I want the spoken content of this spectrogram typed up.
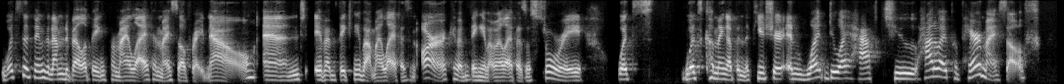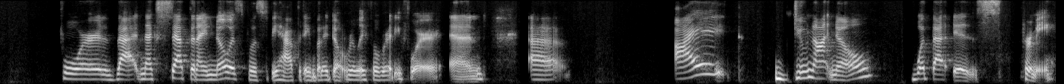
what's the things that I'm developing for my life and myself right now. And if I'm thinking about my life as an arc, if I'm thinking about my life as a story, what's what's coming up in the future and what do I have to, how do I prepare myself for that next step that I know is supposed to be happening, but I don't really feel ready for. And uh, I do not know what that is for me.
